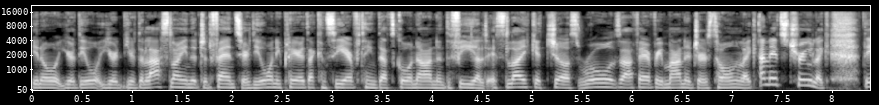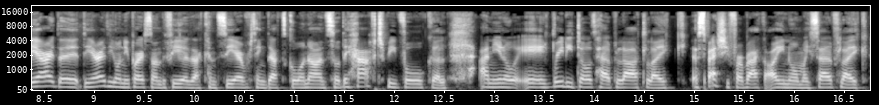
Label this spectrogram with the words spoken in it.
you know, you're the you're you're the last line of defence. You're the only player that can see everything that's going on in the field. It's like it just rolls off every manager's tongue. Like, and it's true. Like they are the they are the only person on the field that can see everything that's going on. So they have to be vocal. And you know, it really does help a lot. Like, especially for back, I know myself. Like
